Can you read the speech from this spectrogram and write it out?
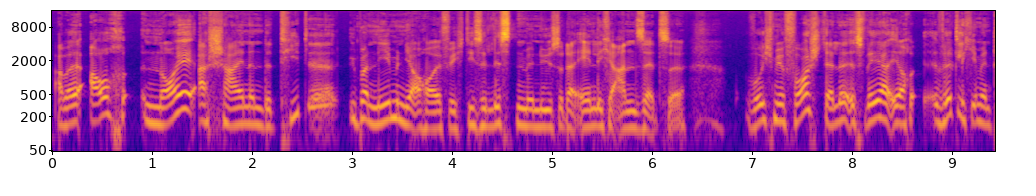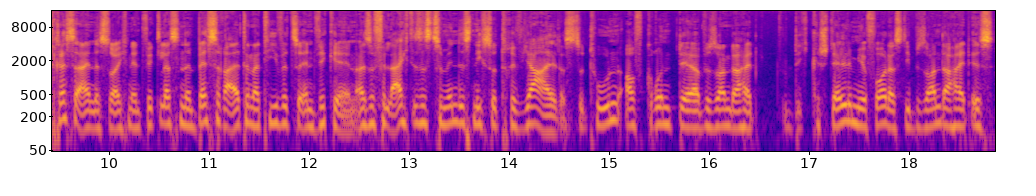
Aber auch neu erscheinende Titel übernehmen ja häufig diese Listenmenüs oder ähnliche Ansätze wo ich mir vorstelle, es wäre ja auch wirklich im Interesse eines solchen Entwicklers, eine bessere Alternative zu entwickeln. Also vielleicht ist es zumindest nicht so trivial, das zu tun, aufgrund der Besonderheit. Ich stelle mir vor, dass die Besonderheit ist,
